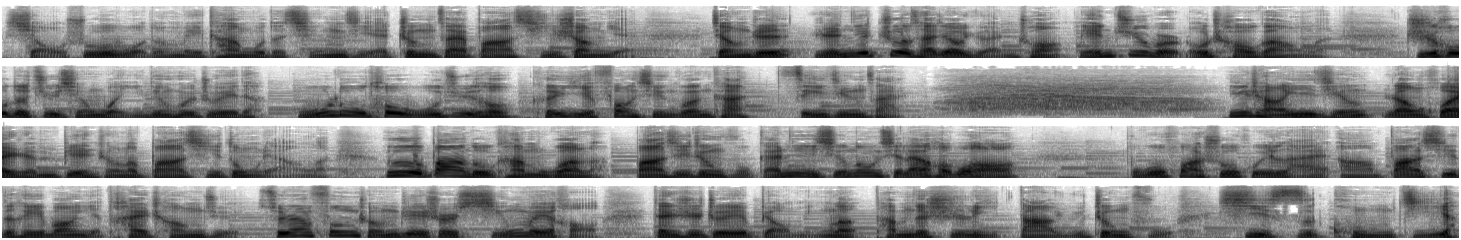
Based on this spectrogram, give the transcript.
小说我都没看过的情节正在巴西上演。讲真，人家这才叫原创，连剧本都超纲了。之后的剧情我一定会追的，无路透无剧透，可以放心观看，贼精彩。一场疫情让坏人变成了巴西栋梁了，恶霸都看不惯了。巴西政府赶紧行动起来，好不好？不过话说回来啊，巴西的黑帮也太猖獗。虽然封城这事儿行为好，但是这也表明了他们的势力大于政府，细思恐极呀。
